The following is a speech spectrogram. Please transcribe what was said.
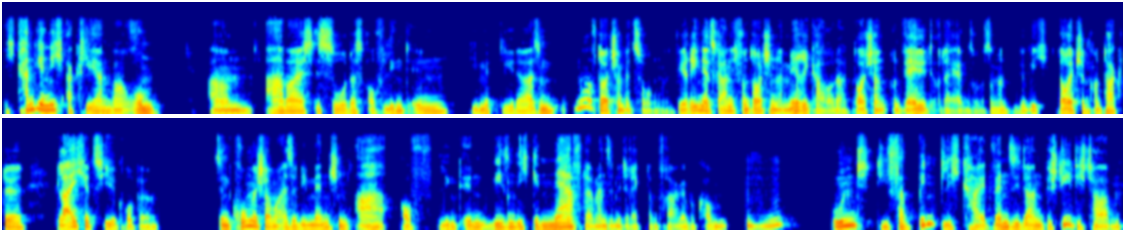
ich kann dir nicht erklären, warum. Ähm, aber es ist so, dass auf LinkedIn die Mitglieder, also nur auf Deutschland bezogen. Wir reden jetzt gar nicht von Deutschland und Amerika oder Deutschland und Welt oder irgend sowas, sondern wirklich deutsche Kontakte, gleiche Zielgruppe, sind komischerweise die Menschen A auf LinkedIn wesentlich genervter, wenn sie eine Direktanfrage bekommen. Mhm. Und die Verbindlichkeit, wenn sie dann bestätigt haben,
